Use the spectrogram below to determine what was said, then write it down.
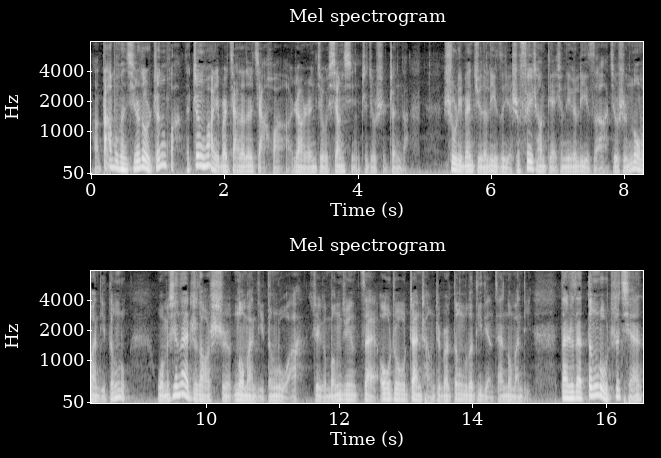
啊，大部分其实都是真话，在真话里边夹的都是假话啊，让人就相信这就是真的。书里边举的例子也是非常典型的一个例子啊，就是诺曼底登陆。我们现在知道是诺曼底登陆啊，这个盟军在欧洲战场这边登陆的地点在诺曼底，但是在登陆之前，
